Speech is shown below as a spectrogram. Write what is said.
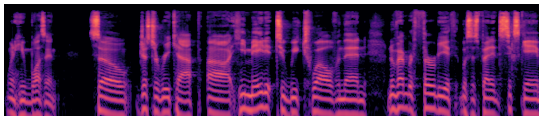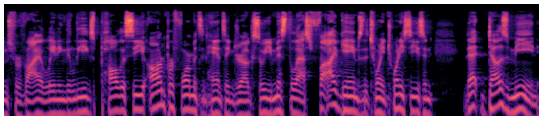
when he wasn't. So, just to recap, uh, he made it to week 12 and then November 30th was suspended six games for violating the league's policy on performance enhancing drugs. So, he missed the last five games of the 2020 season. That does mean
